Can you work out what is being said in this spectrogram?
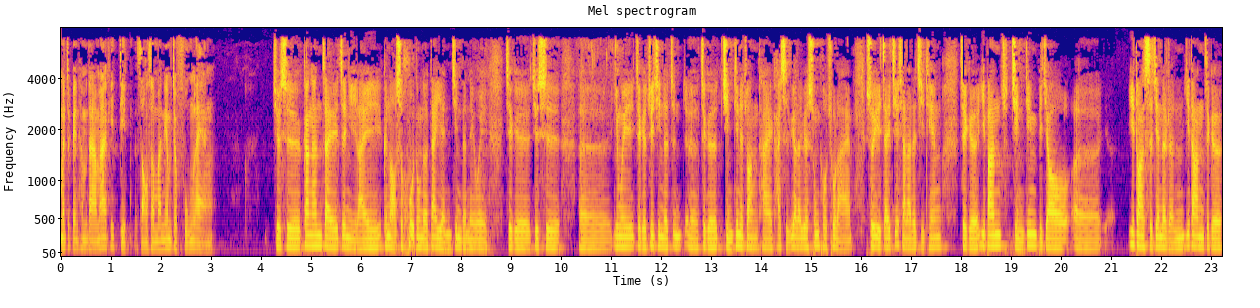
มันจะเป็นธรรมดามากที่จิตสองสามวันเนี้ยมันจะฟุ้งแรง 就是刚刚在这里来跟老师互动的戴眼镜的那位，这个就是呃，因为这个最近的正呃这个紧盯的状态开始越来越松脱出来，所以在接下来的几天，这个一般紧盯比较呃。一段时间的人，一旦这个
